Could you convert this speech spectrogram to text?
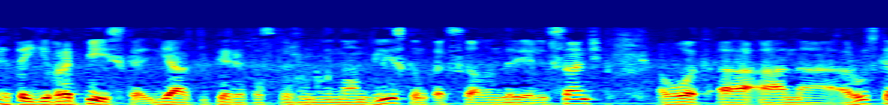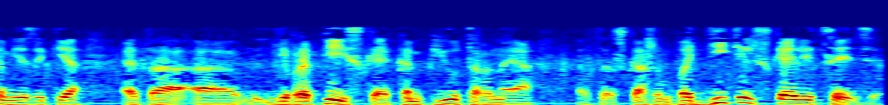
этой европейской, я теперь это скажу не на английском, как сказал Андрей Александрович, вот, а, а на русском языке, это э, европейская компьютерная это, скажем, водительская лицензия.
